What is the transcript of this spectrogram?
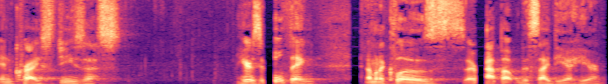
in Christ Jesus. Here's the cool thing. I'm going to close, wrap up with this idea here.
